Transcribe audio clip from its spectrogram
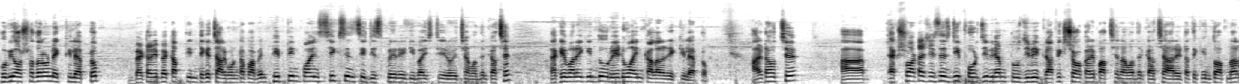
খুবই অসাধারণ একটি ল্যাপটপ। ব্যাটারি ব্যাকআপ তিন থেকে চার ঘণ্টা পাবেন। ফিফটিন পয়েন্ট সিক্স ইঞ্চি ডিসপ্লের এই ডিভাইসটি রয়েছে আমাদের কাছে। একেবারেই কিন্তু রেড ওয়াইন কালারের একটি ল্যাপটপ। আর এটা হচ্ছে একশো আঠাশ SSD four GB RAM two GB graphics সহকারে পাচ্ছেন আমাদের কাছে। আর এটাতে কিন্তু আপনার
